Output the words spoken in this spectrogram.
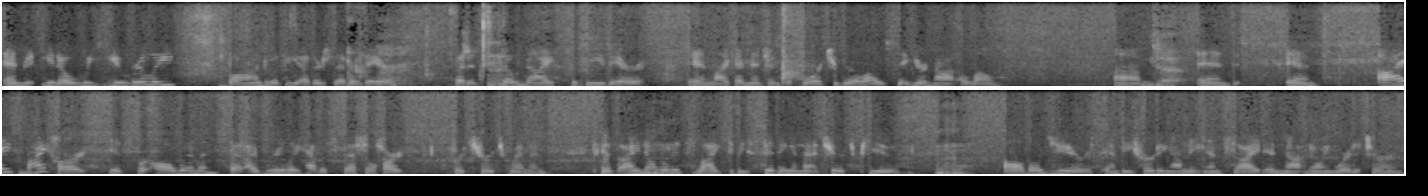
and you know we you really bond with the others that are there, but it's so nice to be there. And like I mentioned before, to realize that you're not alone. Um, Yeah. And and I my heart is for all women, but I really have a special heart for church women because I know what it's like to be sitting in that church pew all those years and be hurting on the inside and not knowing where to turn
